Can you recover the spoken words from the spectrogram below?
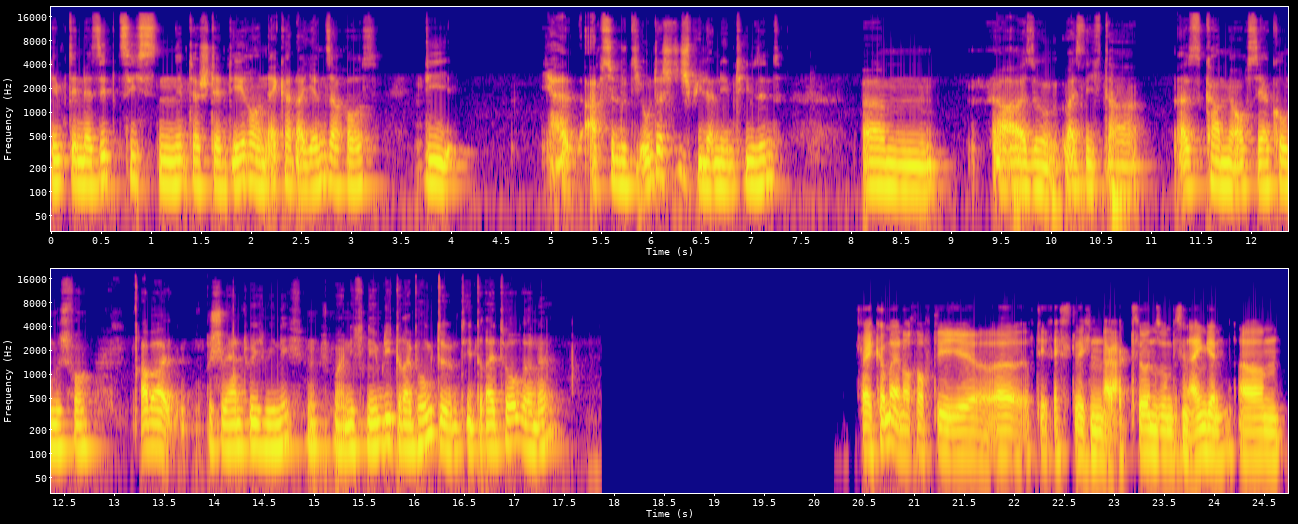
nimmt in der 70. nimmt der Stendera und Eckert Ayensa raus, die ja absolut die Unterschiedsspieler in dem Team sind. Ähm, ja, also, weiß nicht, da, es kam mir auch sehr komisch vor. Aber beschweren tue ich mich nicht. Ich meine, ich nehme die drei Punkte und die drei Tore, ne? Vielleicht können wir ja noch auf die, äh, auf die restlichen Aktionen so ein bisschen eingehen. Ähm,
